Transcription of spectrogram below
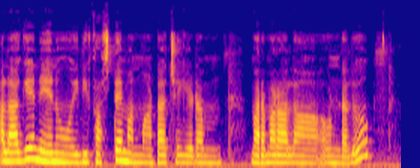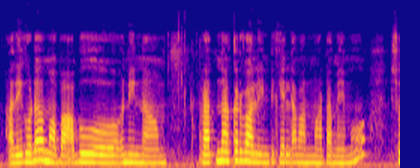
అలాగే నేను ఇది ఫస్ట్ టైం అనమాట చేయడం మరమరాల ఉండలు. అది కూడా మా బాబు నిన్న రత్నాకర్ వాళ్ళ ఇంటికి వెళ్ళామన్నమాట మేము. సో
